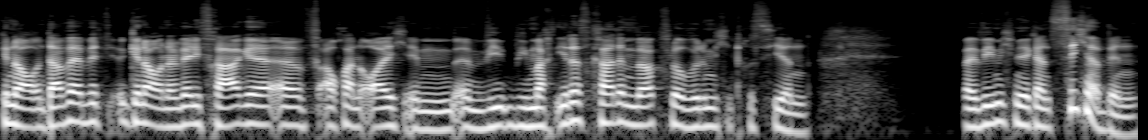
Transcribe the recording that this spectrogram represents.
Genau, und da wäre genau, und dann wäre die Frage äh, auch an euch eben, äh, wie, wie macht ihr das gerade im Workflow, würde mich interessieren. Bei wem ich mir ganz sicher bin,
